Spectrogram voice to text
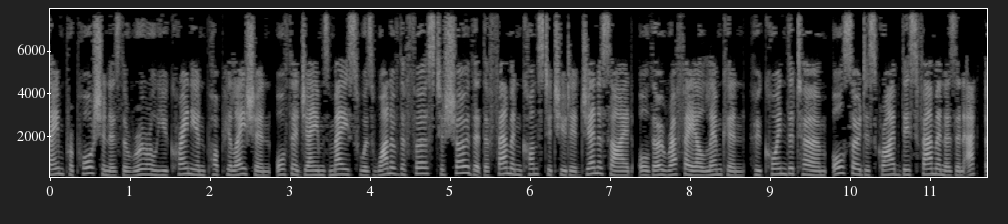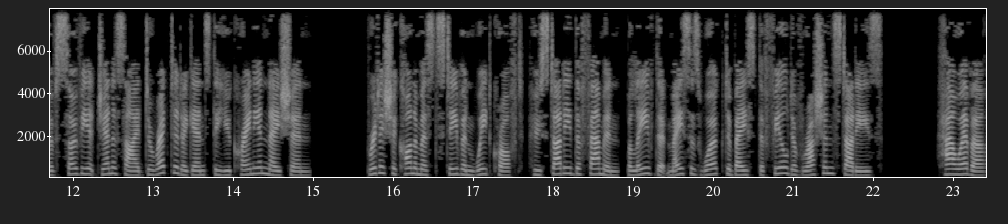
same proportion as the rural Ukrainian population. Author James Mace was one of the first to show that the famine constituted genocide, although Raphael Lemkin, who coined the term, also described this famine as an act of Soviet genocide directed against the Ukrainian nation. British economist Stephen Wheatcroft, who studied the famine, believed that Mace's work debased the field of Russian studies. However,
